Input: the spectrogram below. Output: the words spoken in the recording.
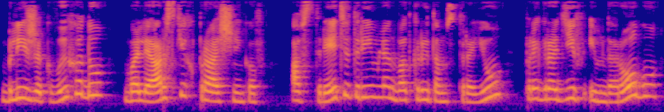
Ближе к выходу — болярских прачников, а встретит римлян в открытом строю, преградив им дорогу,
